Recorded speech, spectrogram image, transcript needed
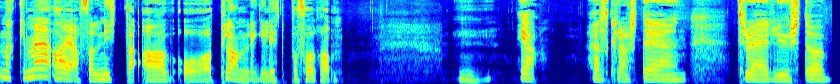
snakker med, har iallfall nytte av å planlegge litt på forhånd. Mm. Ja, helt klart. Det tror jeg er lurt. Og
